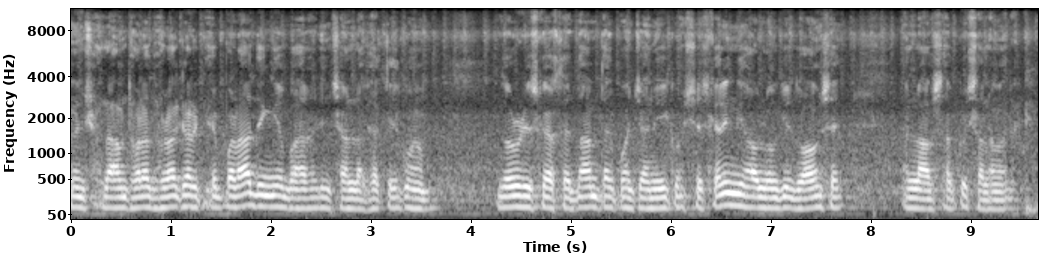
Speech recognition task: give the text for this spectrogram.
ان شاء اللہ ہم تھوڑا تھوڑا کر کے پڑھا دیں گے باہر ان شاء اللہ فقے کو ہم ضرور اس کا اختتام تک پہنچانے کی کوشش کریں گے۔ آپ لوگوں کی دعاؤں سے اللہ آپ سب کو سلامت رکھے۔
